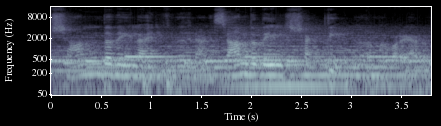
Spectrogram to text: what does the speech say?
ശാന്തതയിലായിരിക്കുന്നതിലാണ്. ശാന്തതയിൽ ശക്തി എന്ന് നമ്മൾ പറയാറുണ്ട്.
